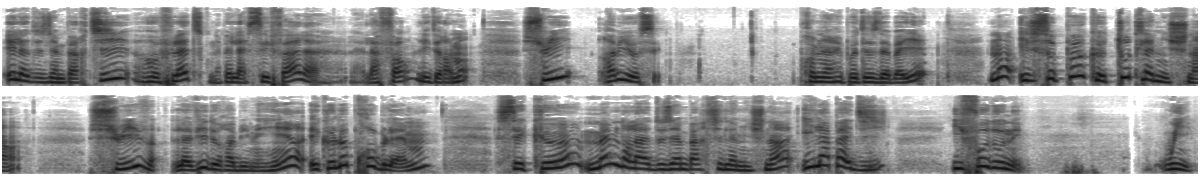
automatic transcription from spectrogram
et la deuxième partie reflète ce qu'on appelle la Sefa, la, fin, littéralement, suit Rabbi Yossé. Première hypothèse d'Abaye. Non, il se peut que toute la Mishnah suive l'avis de Rabbi Meir, et que le problème, c'est que, même dans la deuxième partie de la Mishnah, il n'a pas dit, il faut donner. Oui,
